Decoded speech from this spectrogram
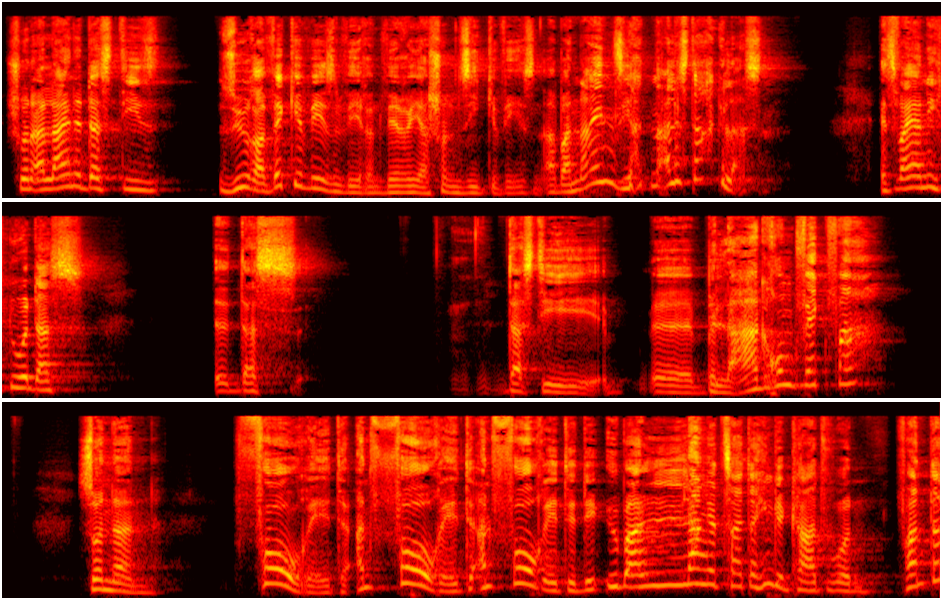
Schon alleine, dass die Syrer weg gewesen wären, wäre ja schon ein Sieg gewesen. Aber nein, sie hatten alles dagelassen. Es war ja nicht nur, dass, äh, dass dass die äh, Belagerung weg war, sondern Vorräte an Vorräte an Vorräte, die über lange Zeit dahin gekarrt wurden, waren da.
